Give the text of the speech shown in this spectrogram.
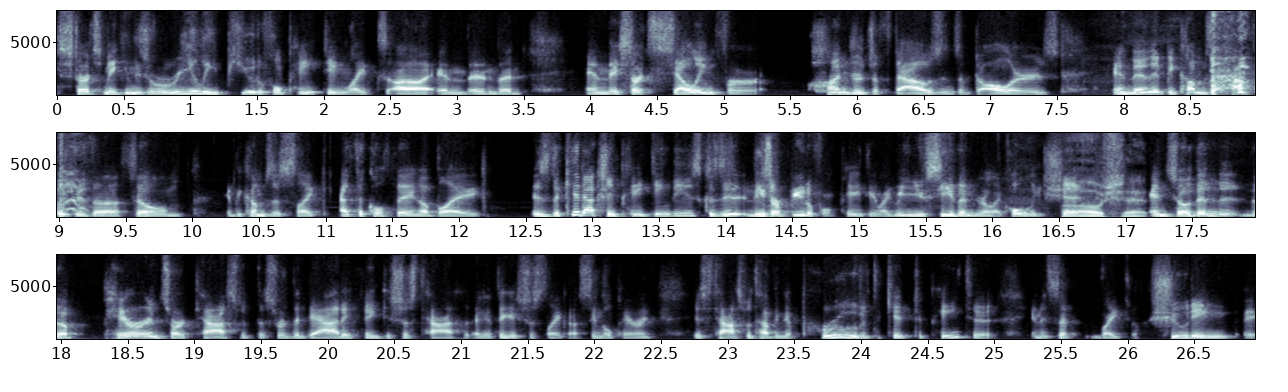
starts making these really beautiful painting like uh and and then and they start selling for hundreds of thousands of dollars and then it becomes halfway through the film it becomes this like ethical thing of like is the kid actually painting these? Because these are beautiful painting. Like when you see them, you're like, holy shit. Oh shit. And so then the, the parents are tasked with this, or the dad, I think, is just tasked. I think it's just like a single parent is tasked with having to prove that the kid to paint it, and it's a, like shooting, eh,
